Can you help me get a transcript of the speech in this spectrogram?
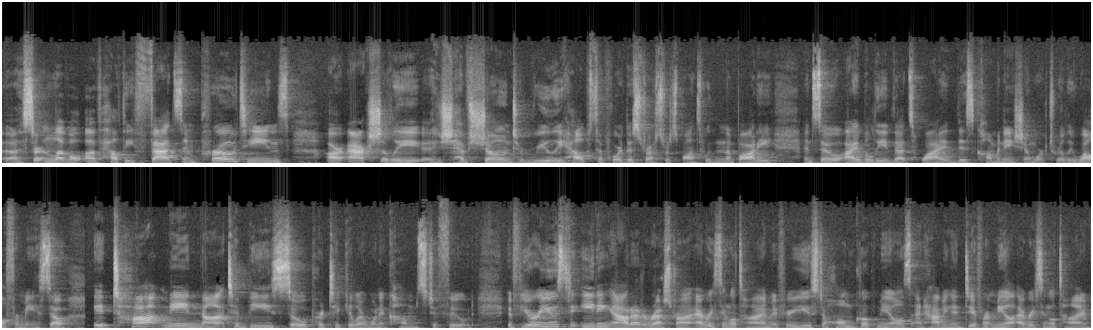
a certain level of healthy fats and proteins are actually have shown to really help support the stress response within the body. And so I believe that's why this combination worked really well for me. So it taught me not to be so particular when it comes to food. If you're used to eating out at a restaurant every single time, if you're used to home cooked meals and having a different meal every single time,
